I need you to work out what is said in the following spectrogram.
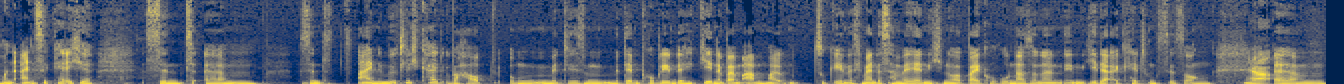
Und Einzelkelche sind ähm, sind eine Möglichkeit überhaupt, um mit diesem mit dem Problem der Hygiene beim Abendmahl umzugehen. Ich meine, das haben wir ja nicht nur bei Corona, sondern in jeder Erkältungssaison. Ja. Ähm,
